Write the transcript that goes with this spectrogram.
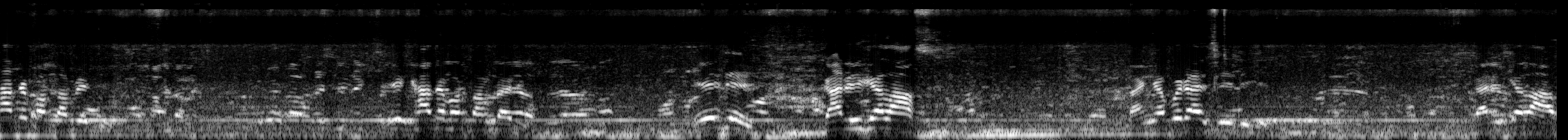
খাতে পারতাম এই যে। এই খাতে পারতাম ডাইরেক্ট এই যে গাড়ির গেলাস। ভাঙ্গা পড়ে আছে এইদিকে। গাড়ির গেলাস।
